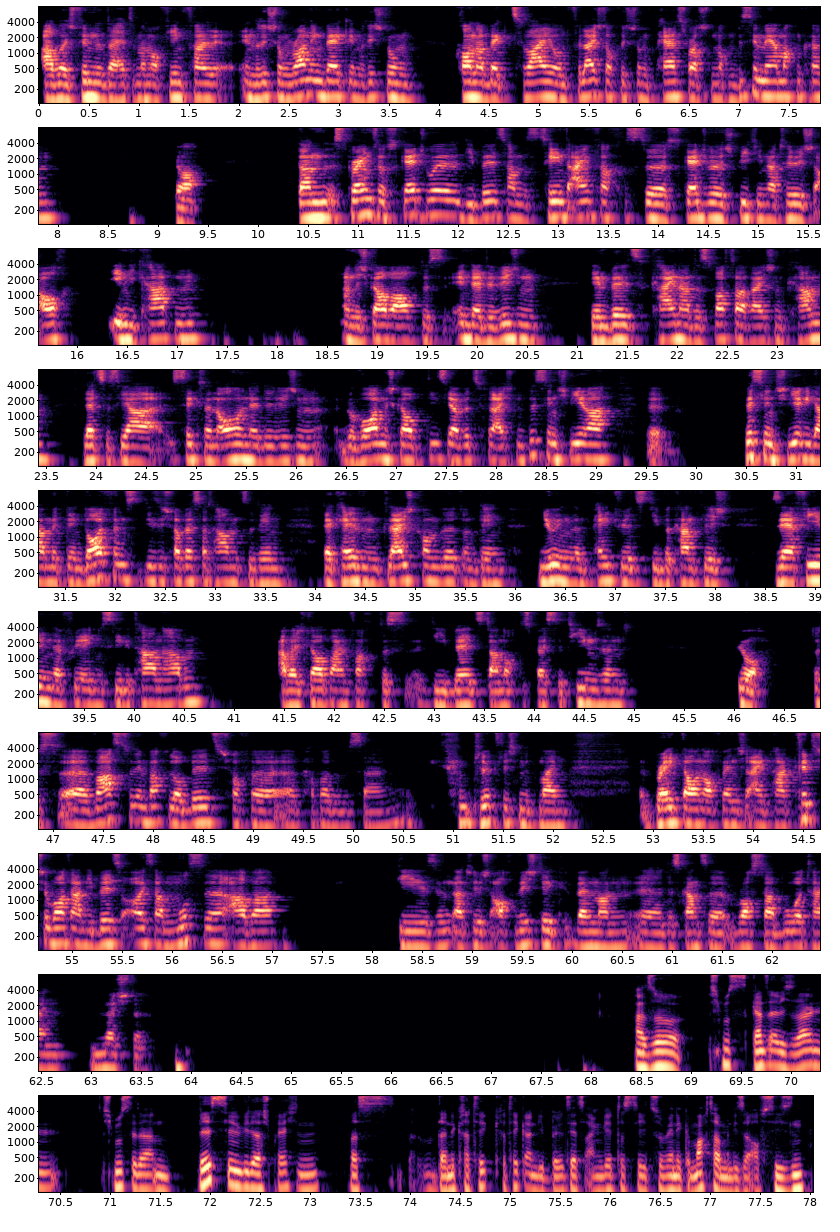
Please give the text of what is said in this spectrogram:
aber ich finde, da hätte man auf jeden Fall in Richtung Running Back, in Richtung Cornerback 2 und vielleicht auch Richtung Pass Rush noch ein bisschen mehr machen können. Ja. Dann Strains of Schedule. Die Bills haben das zehnt einfachste Schedule, spielt ihnen natürlich auch in die Karten. Und ich glaube auch, dass in der Division den Bills keiner das Wasser reichen kann. Letztes Jahr 6-0 in der Division geworden. Ich glaube, dieses Jahr wird es vielleicht ein bisschen schwieriger. Äh, bisschen schwieriger mit den Dolphins, die sich verbessert haben, zu denen der Calvin gleichkommen wird und den New England Patriots, die bekanntlich sehr viel in der Free Agency getan haben. Aber ich glaube einfach, dass die Bills da noch das beste Team sind. Ja, das äh, war's zu den Buffalo Bills. Ich hoffe, äh, Papa, du bist da glücklich mit meinem Breakdown, auch wenn ich ein paar kritische Worte an die Bills äußern musste. Aber die sind natürlich auch wichtig, wenn man äh, das ganze Roster beurteilen möchte. Also, ich muss ganz ehrlich sagen, ich muss dir da ein bisschen widersprechen, was deine Kritik, Kritik an die Bills jetzt angeht, dass die zu wenig gemacht haben in dieser Offseason.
